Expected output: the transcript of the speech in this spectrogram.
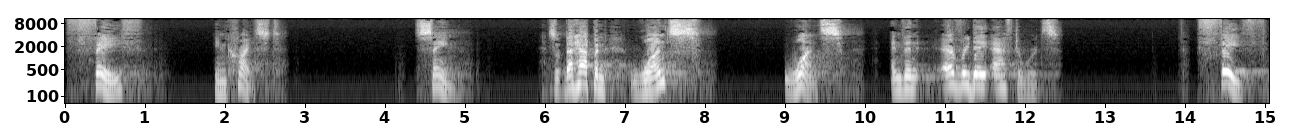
Faith in Christ. Same. So that happened once, once, and then every day afterwards. Faith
